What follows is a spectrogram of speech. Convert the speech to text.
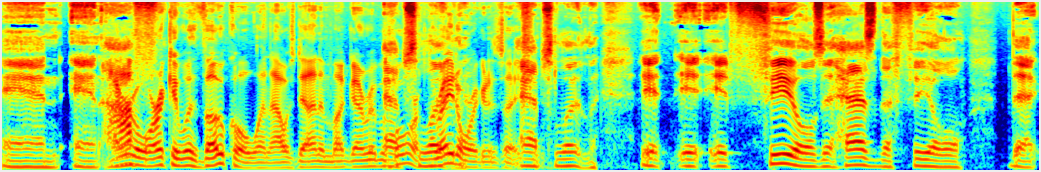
And and I remember f- working with Vocal when I was down in Montgomery before. Absolutely. Great organization. Absolutely. It, it it feels it has the feel that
